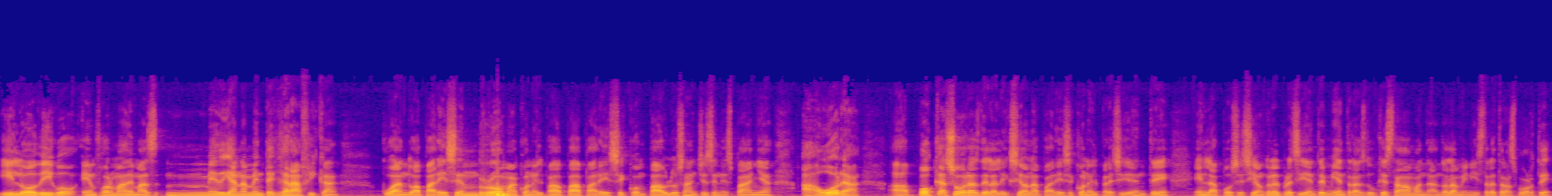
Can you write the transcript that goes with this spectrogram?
y lo digo en forma además medianamente gráfica, cuando aparece en Roma con el Papa, aparece con Pablo Sánchez en España, ahora a pocas horas de la elección aparece con el presidente en la posesión con el presidente mientras Duque estaba mandando a la ministra de Transporte,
